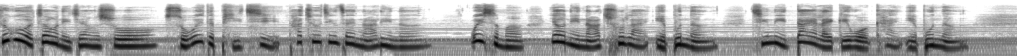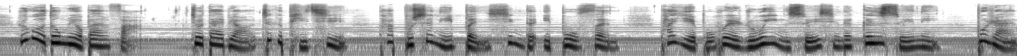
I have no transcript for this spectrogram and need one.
如果照你这样说，所谓的脾气，它究竟在哪里呢？为什么要你拿出来也不能，请你带来给我看也不能？如果都没有办法，就代表这个脾气它不是你本性的一部分，它也不会如影随形的跟随你。不然，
